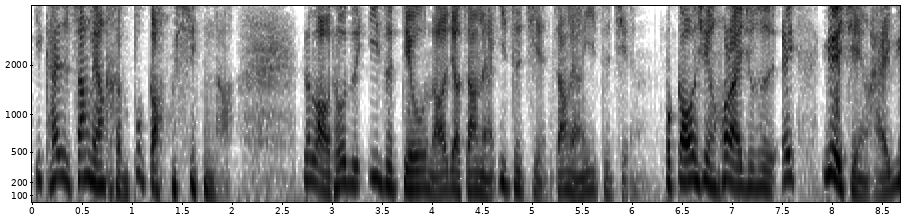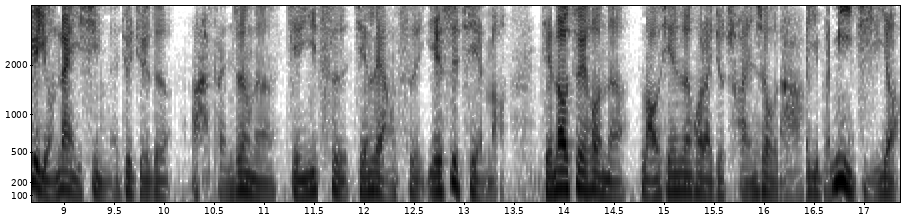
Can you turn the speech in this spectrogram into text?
一开始张良很不高兴啊，那老头子一直丢，然后叫张良一直捡，张良一直捡，不高兴。后来就是哎，越捡还越有耐性了，就觉得啊，反正呢，捡一次、捡两次也是捡嘛。捡到最后呢，老先生后来就传授他一本秘籍了。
